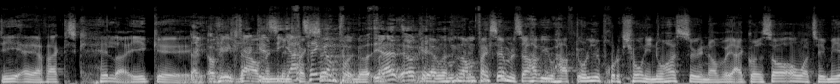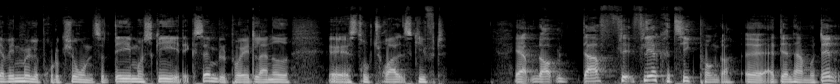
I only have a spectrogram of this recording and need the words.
Det er jeg faktisk heller ikke øh, Nej, okay, helt klar over. Men, men, jeg for tænker eksempel, på noget. Ja, okay. Ja, men for eksempel så har vi jo haft olieproduktion i Nordhavsøen, og jeg er gået så over til mere vindmølleproduktion, så det er måske et eksempel på et eller andet øh, strukturelt skift. Ja, men der er flere kritikpunkter øh, af den her model,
